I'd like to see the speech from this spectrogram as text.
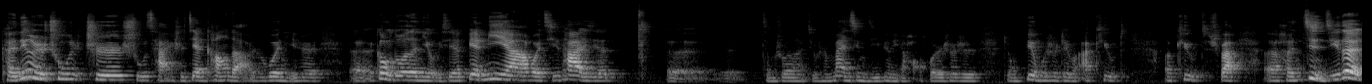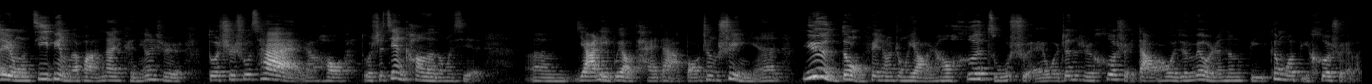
肯定是出吃蔬菜是健康的。如果你是呃更多的你有一些便秘啊或者其他一些呃怎么说呢，就是慢性疾病也好，或者说是这种并不是这种 acute acute 是吧？呃很紧急的这种疾病的话，那肯定是多吃蔬菜，然后多吃健康的东西。嗯，压力不要太大，保证睡眠，运动非常重要，然后喝足水。我真的是喝水大王，我觉得没有人能比跟我比喝水了。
